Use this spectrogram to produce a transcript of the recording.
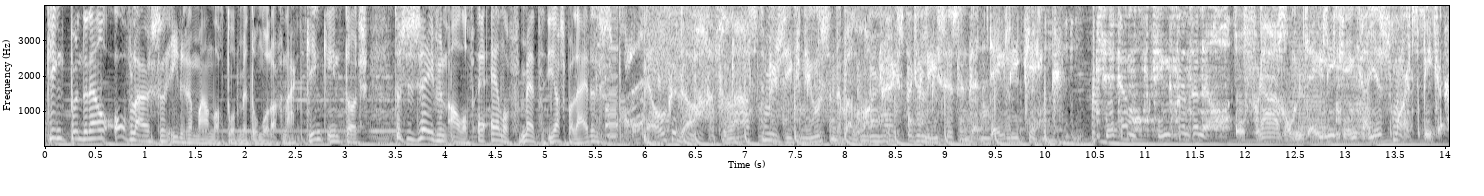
kink.nl of luister iedere maandag tot met donderdag naar Kink in Touch tussen 7 en 11 met Jasper Leidens. Elke dag het laatste muzieknieuws en de belangrijkste releases in de Daily Kink. Check hem op kink.nl of vraag om Daily Kink aan je smart speaker.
